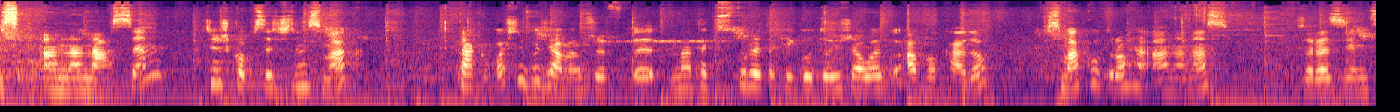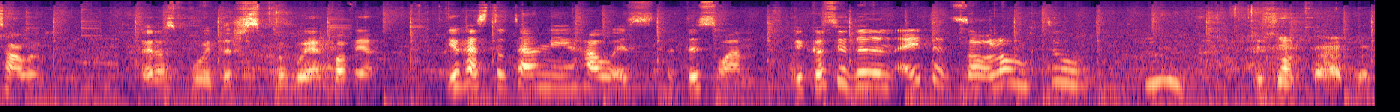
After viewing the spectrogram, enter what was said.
z ananasem. Ciężko pisać ten smak. Tak, właśnie powiedziałam, że y, ma teksturę takiego dojrzałego awokado. W smaku trochę ananas. Zaraz zjem cały. Teraz pójdę też spróbuję. Powie, You have to tell me how is this one because you didn't eat it so long too. It's not bad, but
